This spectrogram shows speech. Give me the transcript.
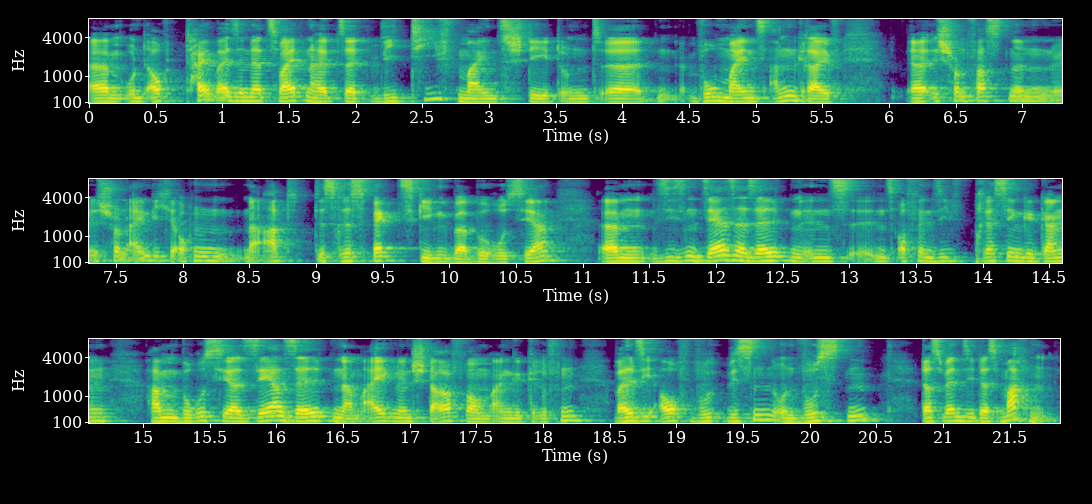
ähm, und auch teilweise in der zweiten Halbzeit, wie tief Mainz steht und äh, wo Mainz angreift, äh, ist schon fast ein, ist schon eigentlich auch ein, eine Art des Respekts gegenüber Borussia. Ähm, sie sind sehr, sehr selten ins, ins Offensivpressing gegangen, haben Borussia sehr selten am eigenen Strafraum angegriffen, weil sie auch wissen und wussten, dass wenn sie das machen,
